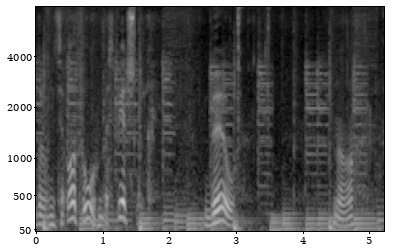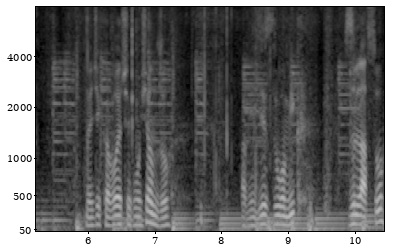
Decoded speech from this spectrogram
Drobnica. O tu, bezpiecznik. Był. No. Będzie kawałeczek mosiądzu. A więc jest złomik z lasu.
